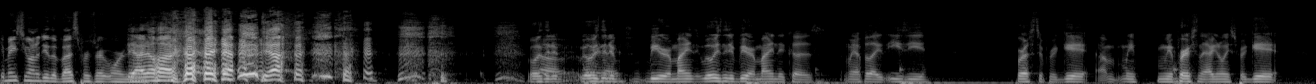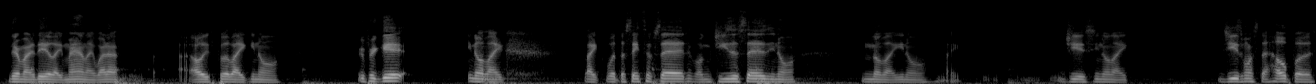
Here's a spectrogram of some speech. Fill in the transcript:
it makes you want to do the Vespers right when we're Yeah, I know. Yeah. We always, need, to, we always need to be reminded. We always need to be reminded because I mean I feel like it's easy for us to forget. I mean, for me personally, I can always forget during my day. Like man, like why do I, I always feel like you know we forget. You know, like like what the saints have said, what Jesus says. You know, you know, like you know, like Jesus. You know, like Jesus wants to help us,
